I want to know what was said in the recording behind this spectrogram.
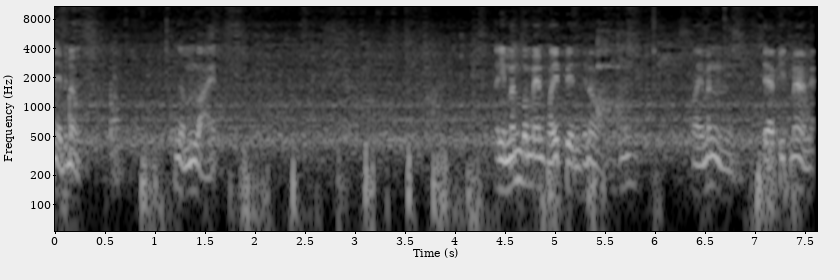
เนี่ยพี่น้องเนื้อมันหลายอันนี้มันบะแมนหอยเป็นพี่น้องอืม หอยมันแช่พิษมากไหม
